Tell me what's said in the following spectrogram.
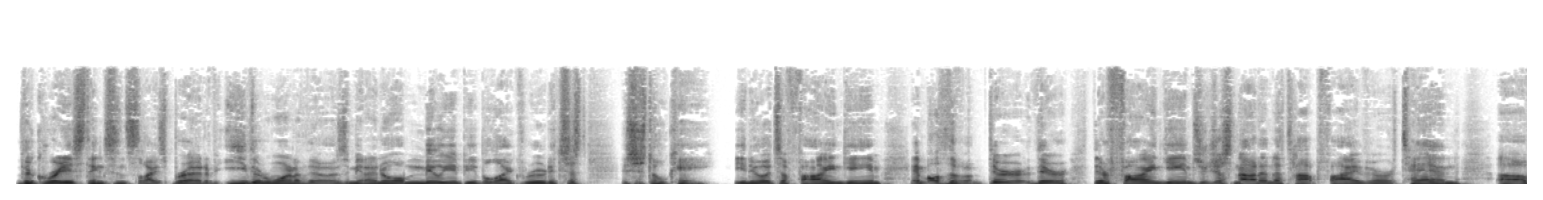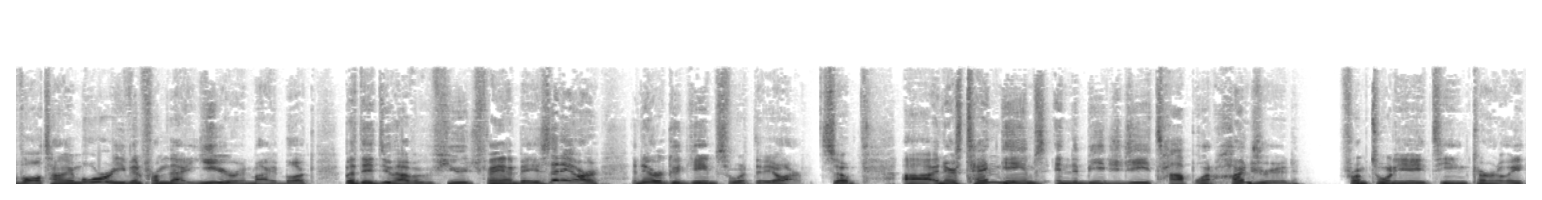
the greatest thing since sliced bread of either one of those. I mean, I know a million people like Root. It's just, it's just okay. You know, it's a fine game, and both of them, they're they're they're fine games. They're just not in the top five or ten uh, of all time, or even from that year in my book. But they do have a huge fan base, and they are and they are good games for what they are. So, uh, and there's ten games in the BGG top 100 from 2018 currently.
